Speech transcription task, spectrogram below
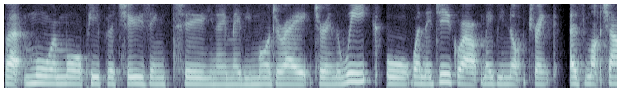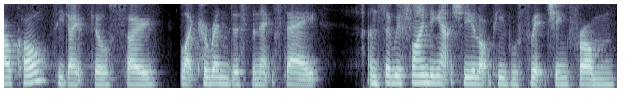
but more and more people are choosing to you know maybe moderate during the week or when they do go out, maybe not drink as much alcohol, so you don't feel so like horrendous the next day. And so we're finding actually a lot of people switching from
